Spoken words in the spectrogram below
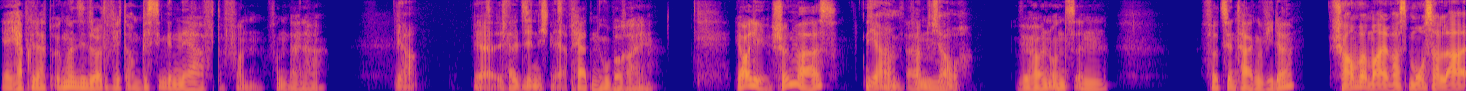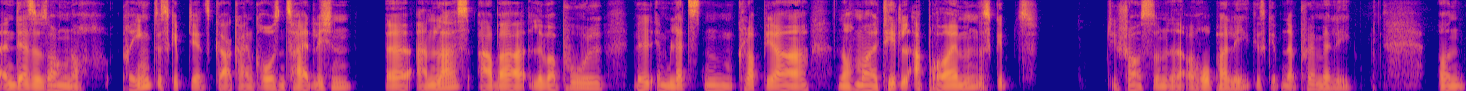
Ja, ich habe gedacht, irgendwann sind die Leute vielleicht auch ein bisschen genervt davon, von deiner ja. Ja, ich will sie nicht nerven. Expertenhuberei. Ja, Olli, schön war's. Ja, fand ähm, ich auch. Wir hören uns in 14 Tagen wieder. Schauen wir mal, was Mo Salah in der Saison noch bringt. Es gibt jetzt gar keinen großen zeitlichen äh, Anlass, aber Liverpool will im letzten Kloppjahr nochmal Titel abräumen. Es gibt die Chance in der Europa League, es gibt in der Premier League. Und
